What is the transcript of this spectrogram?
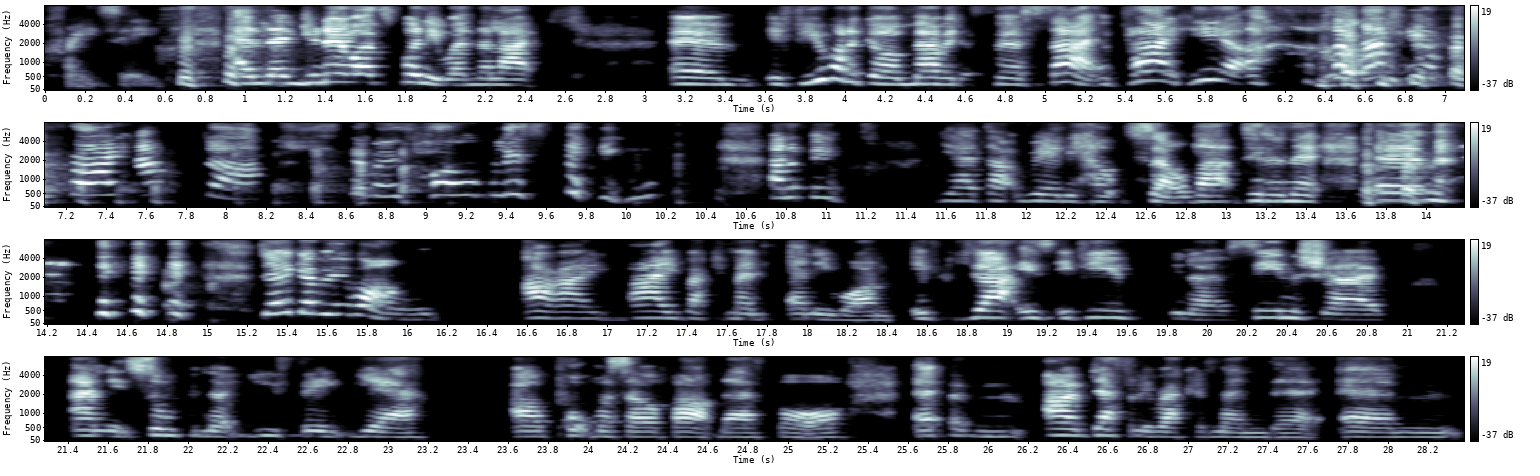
crazy. and then you know what's funny when they're like, um, if you want to go married at first sight, apply here. and right after the most horriblest thing. And I think, yeah, that really helped sell that, didn't it? Um, don't get me wrong. I I recommend anyone if that is if you you know seen the show and it's something that you think yeah I'll put myself out there for. Um, I definitely recommend it. Um,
